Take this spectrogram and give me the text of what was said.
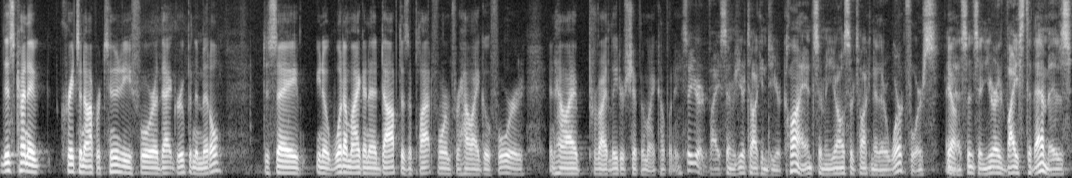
this kind of creates an opportunity for that group in the middle to say, you know, what am I going to adopt as a platform for how I go forward and how I provide leadership in my company? So your advice, I mean, you're talking to your clients, I mean, you're also talking to their workforce in Yeah. essence, and your advice to them is,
